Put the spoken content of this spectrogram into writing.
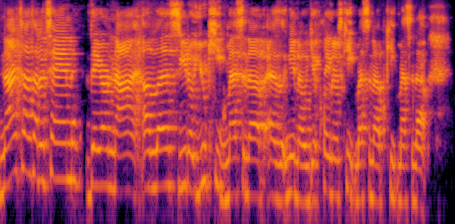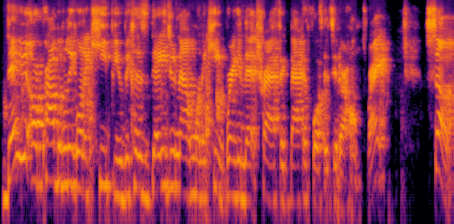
nine times out of ten they are not unless you know you keep messing up as you know your cleaners keep messing up keep messing up. They are probably going to keep you because they do not want to keep bringing that traffic back and forth into their homes right? So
